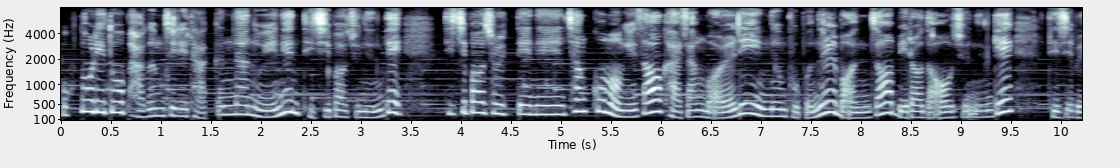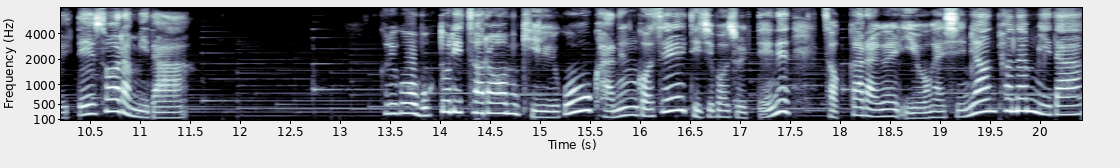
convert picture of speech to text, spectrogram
목도리도 박음질이 다 끝난 후에는 뒤집어 주는데 뒤집어 줄 때는 창구멍에서 가장 멀리 있는 부분을 먼저 밀어 넣어 주는 게 뒤집을 때 수월합니다. 그리고 목도리처럼 길고 가는 것을 뒤집어 줄 때는 젓가락을 이용하시면 편합니다.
